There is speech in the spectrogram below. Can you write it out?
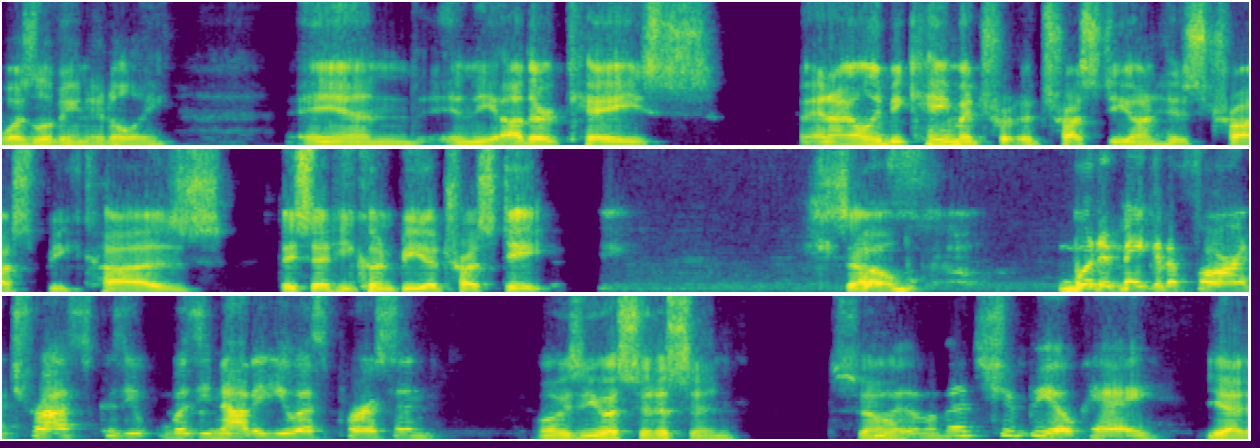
was living in Italy. And in the other case, and I only became a, tr- a trustee on his trust because they said he couldn't be a trustee. So, Well, Would it make it a foreign trust? Because he was he not a U.S. person? well, he's a US citizen. So, well, that should be okay. Yeah,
